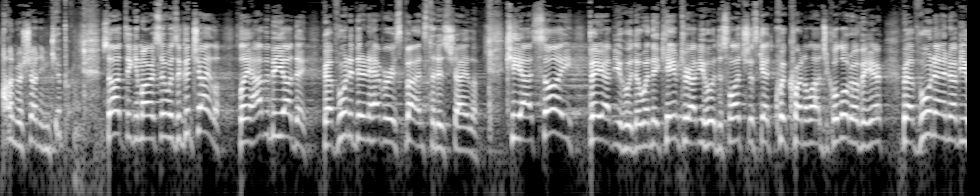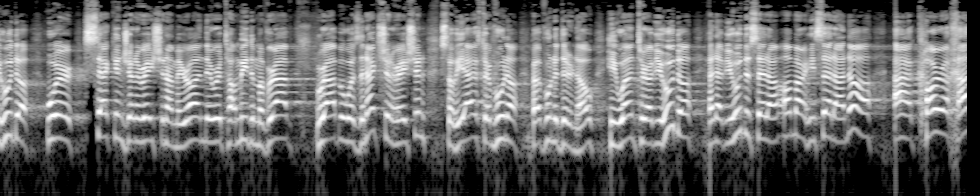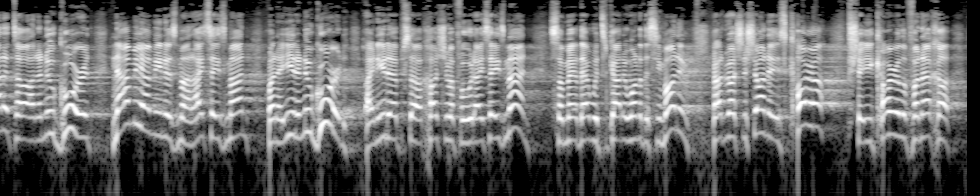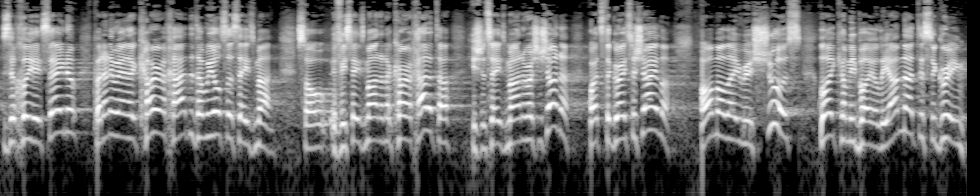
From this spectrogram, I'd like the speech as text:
on Rosh Hashanah Kippur. So the Gemara said it was a good shaila. Le'havi biyadei. Rav Huna didn't have a response to this shaila. Ki asoi be Rav Yehuda. When they came to Rav Yehuda, so let's just get quick chronological order over here. Rav Huna and Rav Yehuda were second generation Amira, and they were Talmidim of Rav. Rabba was the next generation, so he asked Rav Huna. Rav Huna didn't know. He went to Rav Yehuda, and Rav Yehuda said, ah, Amar, he said, ah, Ana, akara ah, charata on a new gourd. Nami amin is man. I say man when I eat a new gourd. I need a uh, chashiv food, I say is man. So that would got one of the simanim. Rad Rosh Hashanah is kara sheikara lefanecha zichli yiseinu. But anyway, in a kara chadata we also say is man. So if he says man in a kara chadata, he should say is man in Rosh Hashanah. What's the grace of shaila? Amalei rishus like I'm not disagreeing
